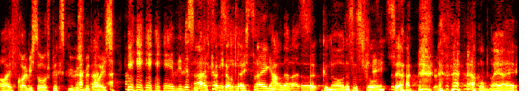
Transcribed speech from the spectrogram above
oh, ich freue mich so spitzbübisch mit euch. wir wissen ah, was. Ich kann es auch gleich zeigen. Aber, da was. Äh, genau, das ist für okay. uns. Ja. oh, bye,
